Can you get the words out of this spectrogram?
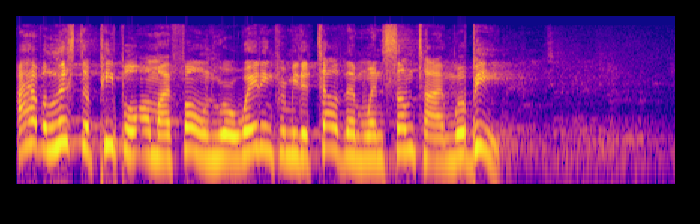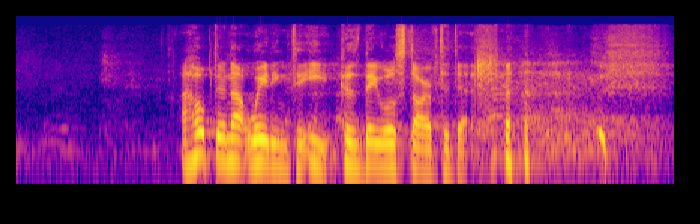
I have a list of people on my phone who are waiting for me to tell them when sometime will be. I hope they're not waiting to eat because they will starve to death.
